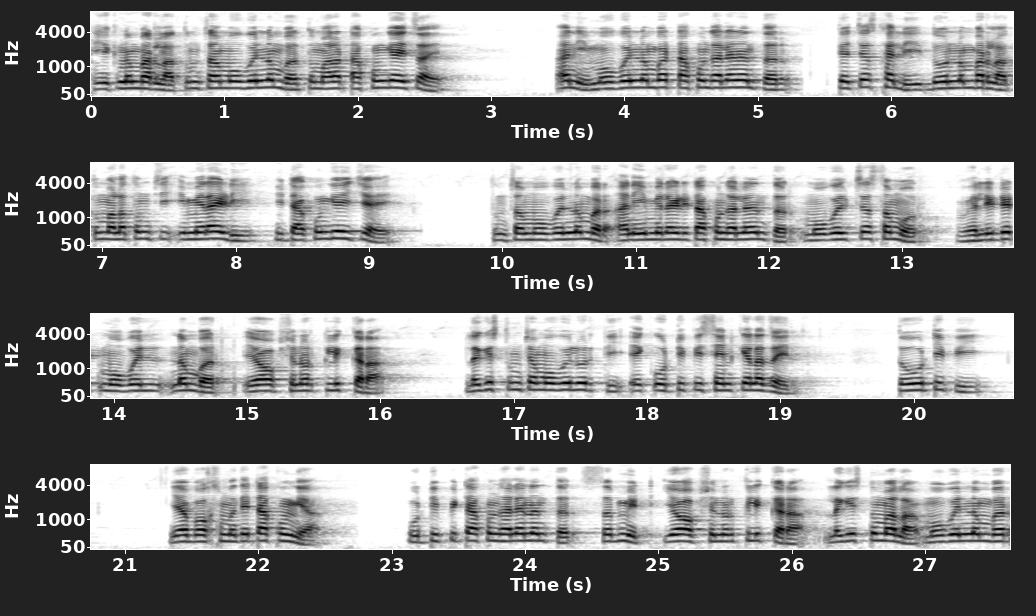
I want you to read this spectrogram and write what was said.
एक नंबरला तुमचा मोबाईल नंबर तुम्हाला टाकून घ्यायचा आहे. आणि मोबाईल नंबर टाकून झाल्यानंतर त्याच्याच खाली दोन नंबरला तुम्हाला तुमची ईमेल आय डी ही टाकून घ्यायची आहे. तुमचा मोबाईल नंबर आणि ईमेल आय डी टाकून झाल्यानंतर मोबाईलच्या समोर व्हॅलिडेट मोबाईल नंबर या ऑप्शनवर क्लिक करा. लगेच तुमच्या मोबाईलवरती एक ओ टी पी सेंड केला जाईल. तो ओ टी पी या बॉक्समध्ये टाकून घ्या. ओ टी पी टाकून झाल्यानंतर सबमिट या ऑप्शनवर क्लिक करा. लगेच तुम्हाला मोबाईल नंबर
